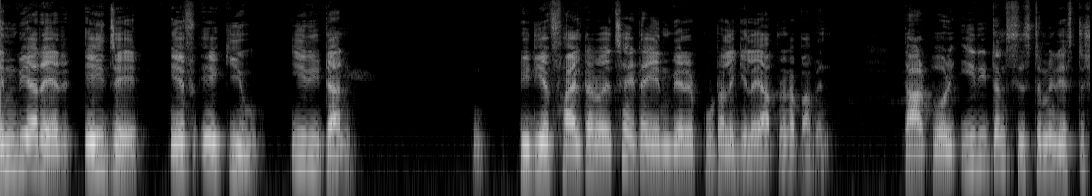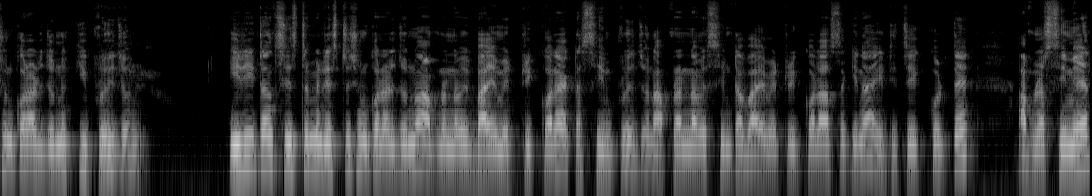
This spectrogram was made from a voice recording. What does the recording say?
এনবিআর এর এই যে F A Q E return PDF ফাইলটা রয়েছে, এটা এনবিআর এর পোর্টালে গেলে আপনারা পাবেন। তারপর ই রিটার্ন সিস্টেমে রেজিস্ট্রেশন করার জন্য কি প্রয়োজন? ই রিটার্ন সিস্টেমে রেজিস্ট্রেশন করার জন্য আপনার নামে বায়োমেট্রিক করা একটা সিম প্রয়োজন। আপনার নামে সিমটা বায়োমেট্রিক করা আছে কি না এটি চেক করতে আপনার সিমের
